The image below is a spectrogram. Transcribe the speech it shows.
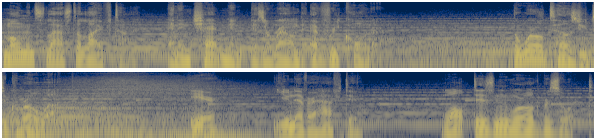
moments last a lifetime, and enchantment is around every corner. The world tells you to grow up. Here, you never have to. Walt Disney World Resort.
